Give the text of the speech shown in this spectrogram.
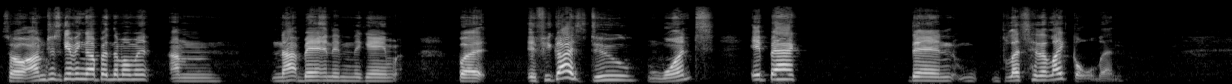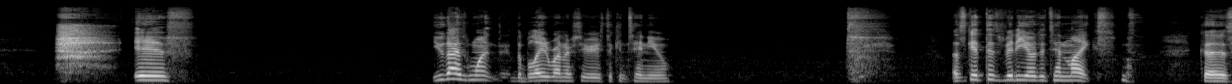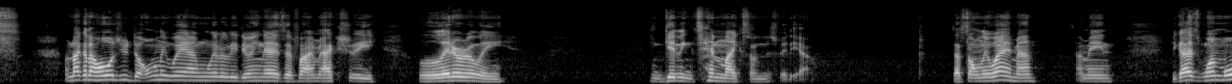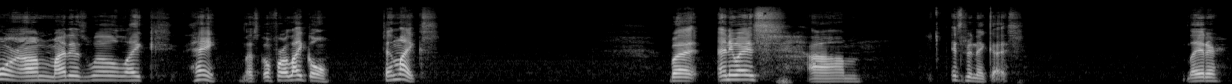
So I'm just giving up at the moment. I'm not abandoning the game, but if you guys do want it back, then let's hit a like goal then. If you guys want the Blade Runner series to continue, let's get this video to 10 likes. Because I'm not going to hold you. The only way I'm literally doing that is if I'm actually literally getting 10 likes on this video. That's the only way, man. I mean, if you guys want more, um, might as well, like, hey, let's go for a like goal. 10 likes. But, anyways, um, it's been it, guys. Later.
